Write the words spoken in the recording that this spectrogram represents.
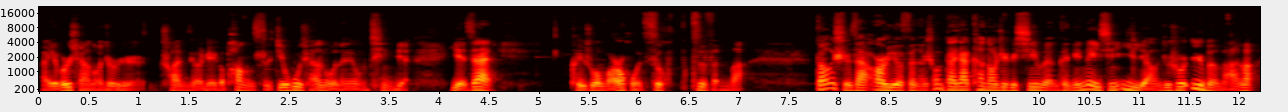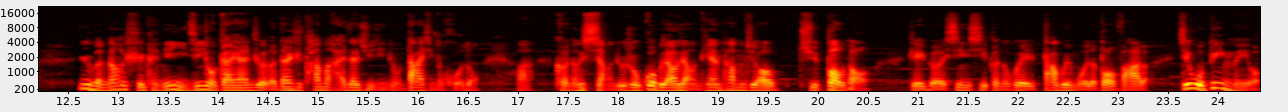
啊，也不是全裸，就是穿着这个胖子几乎全裸的那种庆典，也在可以说玩火自自焚吧。当时在二月份的时候，大家看到这个新闻，肯定内心一凉，就说日本完了，日本当时肯定已经有感染者了，但是他们还在举行这种大型的活动啊，可能想就是说过不了两天，他们就要去报道。这个信息可能会大规模的爆发了，结果并没有，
